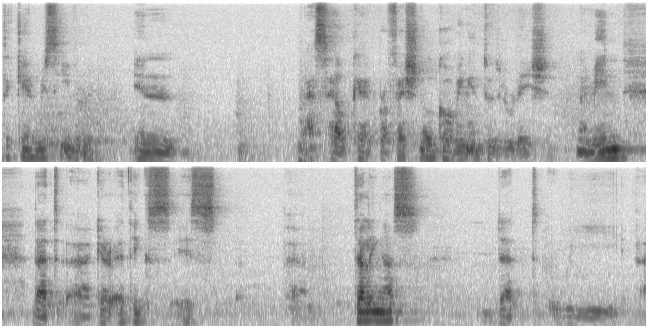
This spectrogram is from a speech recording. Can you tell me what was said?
the care receiver in as healthcare professional going into the relation. Mm. I mean that uh, care ethics is um, telling us that we uh,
